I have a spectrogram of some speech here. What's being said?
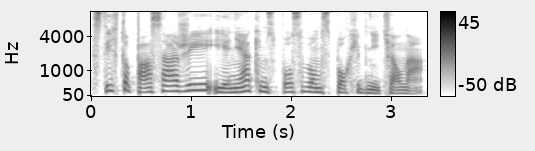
z týchto pasáží je nejakým spôsobom spochybniteľná?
